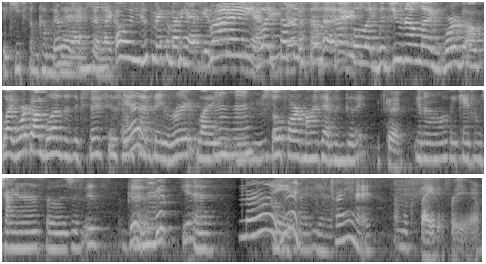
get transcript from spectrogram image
it keeps them coming Their back. reaction, like, oh, you just made somebody happy. and that makes me Right, happy. like something so simple, like but you know, like workout, like workout gloves is expensive. Sometimes Yes. they rip. Like mm-hmm. so far, mine's have been good. Good. You know, they came from China, so it's just it's good. Mm-hmm. Good. Yeah. Nice. Nice, Yeah. very nice. I'm excited for you.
